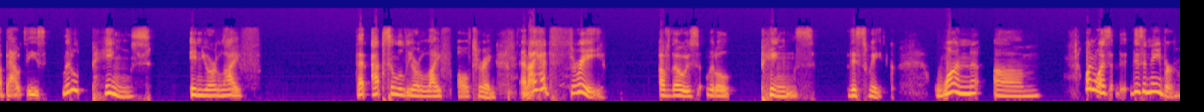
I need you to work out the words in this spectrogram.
about these little pings in your life that absolutely are life altering. And I had three of those little pings this week. one um, one was there's a neighbor.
